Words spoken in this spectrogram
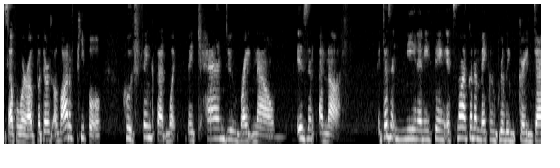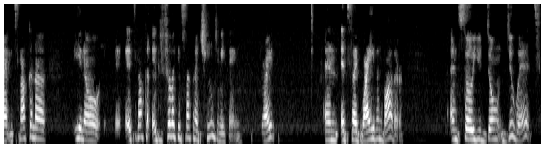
self-aware of but there's a lot of people who think that what they can do right now isn't enough. It doesn't mean anything. It's not going to make a really great dent. It's not going to you know it's not gonna it feel like it's not gonna change anything right? And it's like why even bother? And so you don't do it.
